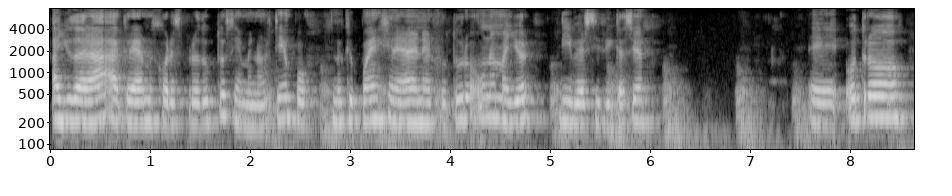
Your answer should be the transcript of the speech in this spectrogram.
ayudará a crear mejores productos y a menor tiempo, lo que puede generar en el futuro una mayor diversificación. Eh, otro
